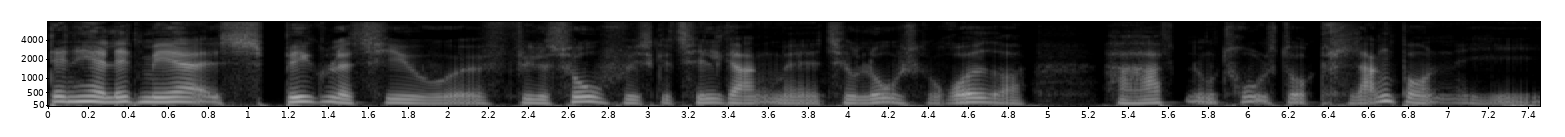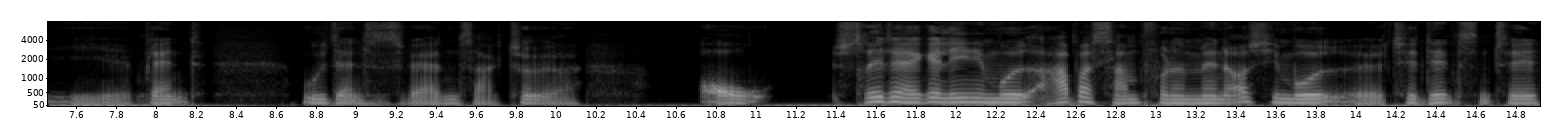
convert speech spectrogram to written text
den her lidt mere spekulative, øh, filosofiske tilgang med teologiske rødder, har haft en utrolig stor klangbund i, i øh, blandt uddannelsesverdens aktører, og strider ikke alene imod arbejdssamfundet, men også imod øh, tendensen til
